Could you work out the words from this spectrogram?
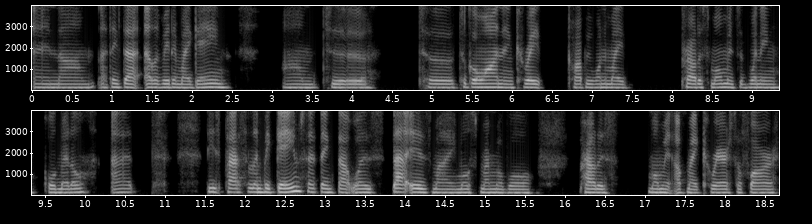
and um, i think that elevated my game um, to to to go on and create probably one of my proudest moments of winning gold medal at these past Olympic Games. I think that was that is my most memorable, proudest moment of my career so far.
